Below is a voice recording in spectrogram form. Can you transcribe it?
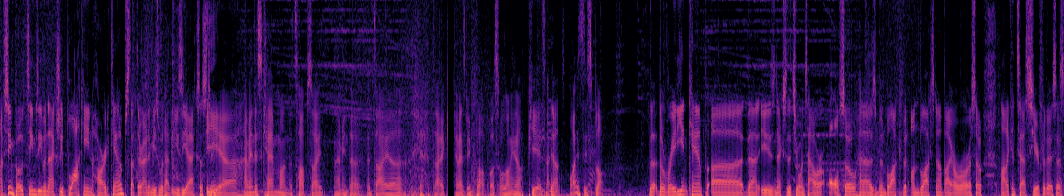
I've seen both teams even actually blocking hard camps that their enemies would have easy access to. Yeah, I mean this cam on the top side. I mean the the dire, yeah, dire cam has been blocked for so long. You know, PA is like, Yeah. why is this blocked? The the Radiant camp uh, that is next to the Tier 1 tower also has been blocked, but unblocked now by Aurora. So a lot of contests here for this as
